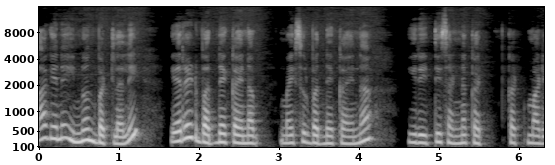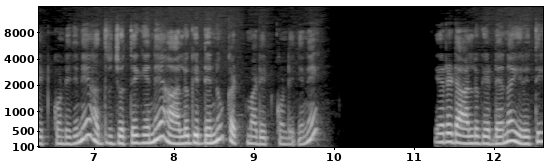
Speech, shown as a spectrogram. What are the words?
ಹಾಗೆಯೇ ಇನ್ನೊಂದು ಬಟ್ಲಲ್ಲಿ ಎರಡು ಬದನೆಕಾಯಿನ, ಮೈಸೂರು ಬದನೆಕಾಯಿನ ಈ ರೀತಿ ಸಣ್ಣ ಕಟ್ ಕಟ್ ಮಾಡಿ ಇಟ್ಕೊಂಡಿದ್ದೀನಿ ಅದ್ರ ಜೊತೆಗೇ ಆಲೂಗೆಡ್ಡೆನೂ ಕಟ್ ಮಾಡಿ ಇಟ್ಕೊಂಡಿದ್ದೀನಿ ಎರಡು ಆಲೂಗೆಡ್ಡೆನ ಈ ರೀತಿ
